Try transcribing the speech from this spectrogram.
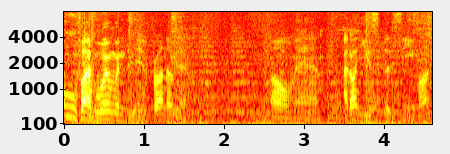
Oof, I went in front of him. Oh man. I don't use the Z much.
